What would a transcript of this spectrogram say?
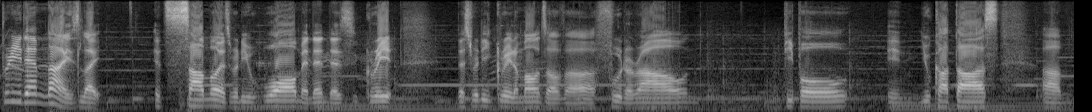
pretty damn nice. Like, it's summer, it's really warm, and then there's great, there's really great amounts of uh, food around. People in yukatas. Um,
